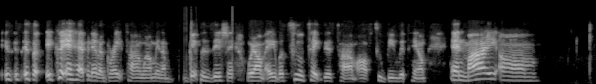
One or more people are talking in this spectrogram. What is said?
It's, it's a, it couldn't happen at a great time where I'm in a good position where I'm able to take this time off to be with him. And my um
